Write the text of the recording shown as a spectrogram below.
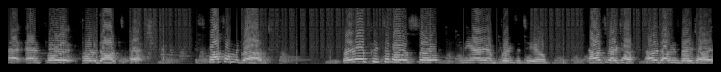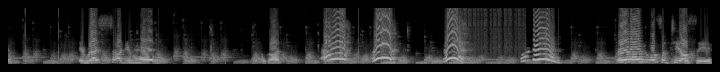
and, and throw it for the dog to fetch. It splats on the ground. The dog picks up all the snow in the area and brings it to you. Now it's very tired. Now the dog is very tired. It rests on your head. Oh god. Ah! Ah! Ah! Oh god! The dog wants some TLC.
